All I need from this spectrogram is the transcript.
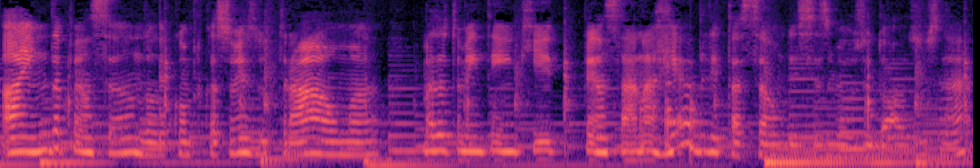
Ainda pensando nas né, complicações do trauma, mas eu também tenho que pensar na reabilitação desses meus idosos, né?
